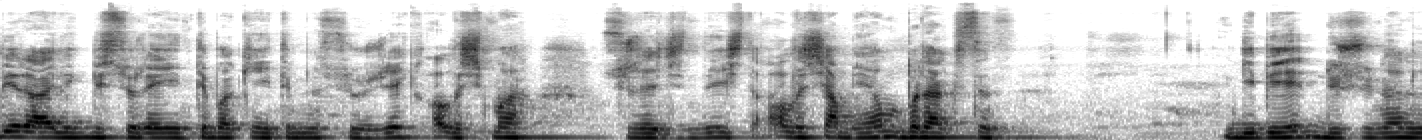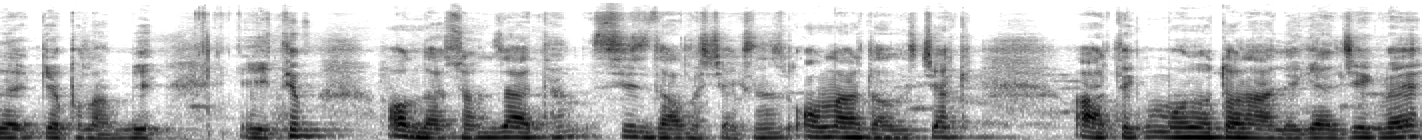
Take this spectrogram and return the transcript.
bir aylık bir süre intibak eğitimini sürecek. Alışma sürecinde işte alışamayan bıraksın gibi düşünerek yapılan bir eğitim. Ondan sonra zaten siz de alışacaksınız. Onlar da alışacak. Artık monoton hale gelecek ve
